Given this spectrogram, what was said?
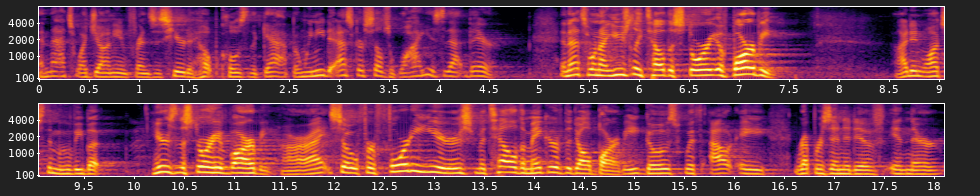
And that's why Joni and Friends is here to help close the gap. And we need to ask ourselves, why is that there? And that's when I usually tell the story of Barbie. I didn't watch the movie, but Here's the story of Barbie, all right? So, for 40 years, Mattel, the maker of the doll Barbie, goes without a representative in their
